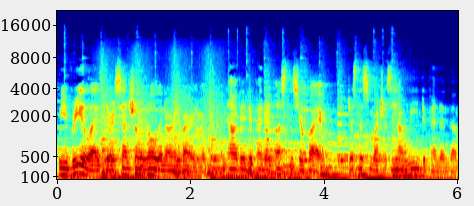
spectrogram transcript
we've realized their essential role in our environment and how they depend on us to survive, just as much as how we depend on them.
